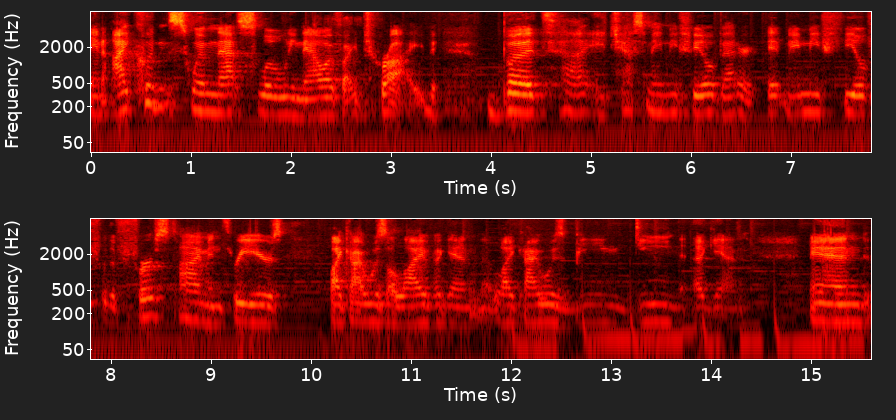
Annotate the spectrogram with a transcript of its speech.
And I couldn't swim that slowly now if I tried. But uh, it just made me feel better. It made me feel for the first time in three years like I was alive again, like I was being Dean again. And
